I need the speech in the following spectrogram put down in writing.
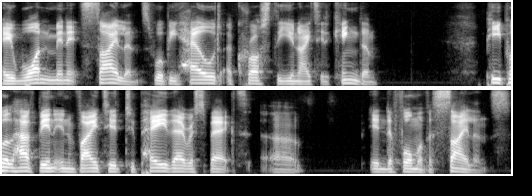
a one minute silence will be held across the United Kingdom. People have been invited to pay their respect uh, in the form of a silence,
